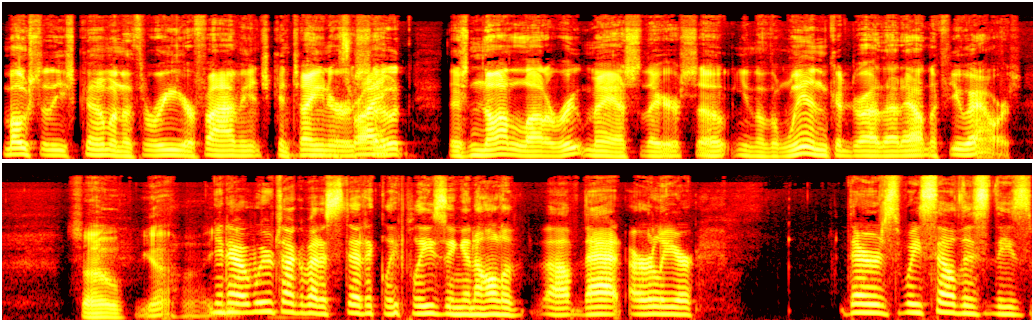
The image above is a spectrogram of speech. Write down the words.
most of these come in a three or five inch container, That's right. so there's not a lot of root mass there. So you know, the wind could dry that out in a few hours. So yeah, You know, we were talking about aesthetically pleasing and all of uh, that earlier. There's we sell this these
